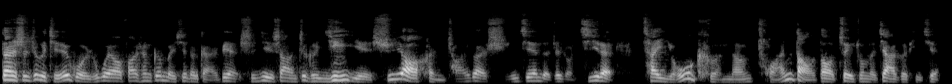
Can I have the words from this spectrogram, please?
但是这个结果如果要发生根本性的改变，实际上这个因也需要很长一段时间的这种积累，才有可能传导到最终的价格体现，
